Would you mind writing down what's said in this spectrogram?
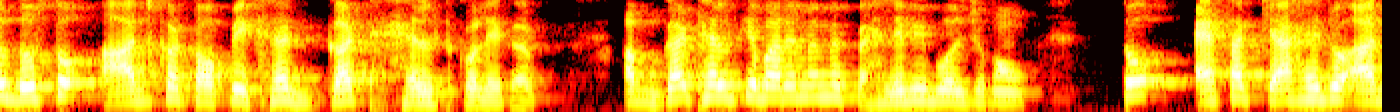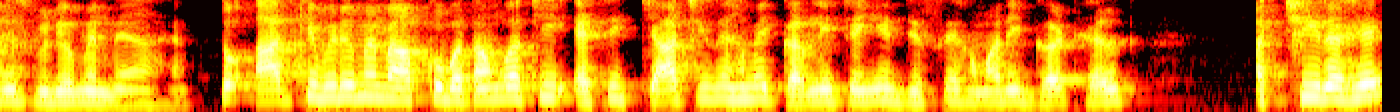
तो दोस्तों, आज का टॉपिक है गट हेल्थ को लेकर। अब गट हेल्थ के बारे में मैं पहले भी बोल चुका हूँ। तो ऐसा क्या है जो आज इस वीडियो में नया है? तो आज की वीडियो में मैं आपको बताऊँगा कि ऐसी क्या चीज़ें हमें करनी चाहिए जिससे हमारी गट हेल्थ अच्छी रहे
